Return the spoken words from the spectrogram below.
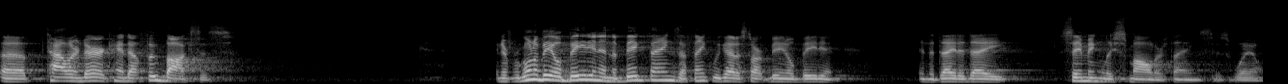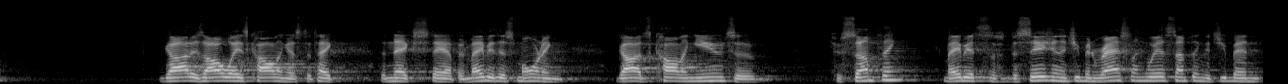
uh, Tyler and Derek hand out food boxes. And if we're going to be obedient in the big things, I think we got to start being obedient in the day to day, seemingly smaller things as well. God is always calling us to take the next step. And maybe this morning, God's calling you to, to something. Maybe it's a decision that you've been wrestling with, something that you've been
